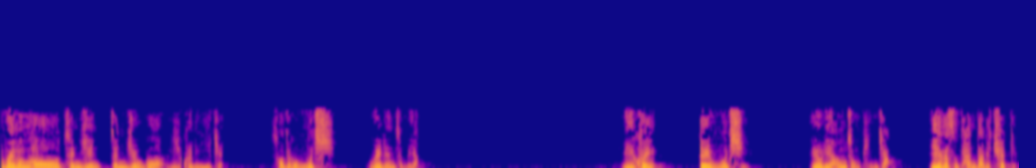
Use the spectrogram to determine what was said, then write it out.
魏文侯曾经征求过李悝的意见，说这个吴起为人怎么样？李悝对吴起有两种评价，一个是谈他的缺点，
